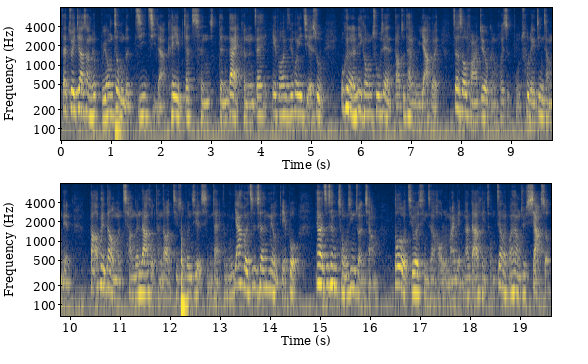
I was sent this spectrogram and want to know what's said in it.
在追价上就不用这么的积极啦，可以比较沉等待，可能在 FOMC 会议结束，有可能利空出现导致台股压回，这时候反而就有可能会是不错的一个进场点。搭配到我们常跟大家所谈到的技术分析的形态，可能压回支撑没有跌破，压回支撑重新转强，都有机会形成好的买点。那大家可以从这样的方向去下手，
